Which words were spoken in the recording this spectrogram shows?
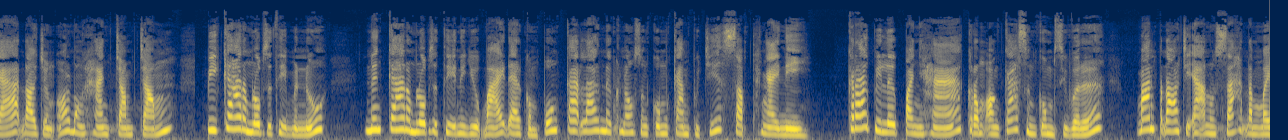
ការណ៍ដោយចង្អុលបង្ហាញចំចំពីការរំលោភសិទ្ធិមនុស្សនិងការរំលោភសិទ្ធិនយោបាយដែលកំពុងកើតឡើងនៅក្នុងសង្គមកម្ពុជាសប្តាហ៍ថ្ងៃនេះក្រៅពីលើកបញ្ហាក្រុមអង្គការសង្គមស៊ីវិលបានផ្ដល់ជាអនុសាសន៍ដើម្បី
